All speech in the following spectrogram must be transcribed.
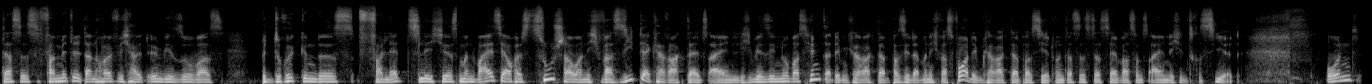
das ist, vermittelt dann häufig halt irgendwie sowas Bedrückendes, Verletzliches. Man weiß ja auch als Zuschauer nicht, was sieht der Charakter jetzt eigentlich. Wir sehen nur, was hinter dem Charakter passiert, aber nicht, was vor dem Charakter passiert. Und das ist das ja, was uns eigentlich interessiert. Und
